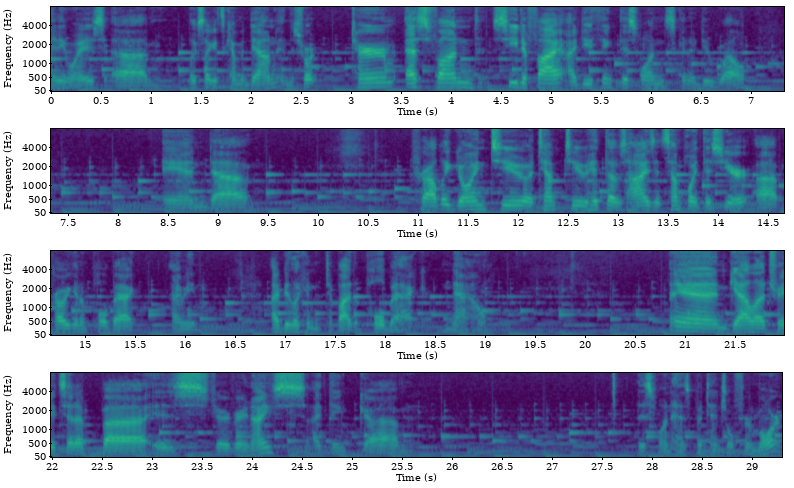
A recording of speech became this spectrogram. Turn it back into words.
Anyways, um, looks like it's coming down in the short term. S Fund, Seedify. I do think this one's going to do well and uh, probably going to attempt to hit those highs at some point this year. Uh, probably going to pull back. I mean, I'd be looking to buy the pullback now. And Gala trade setup uh, is very, very nice. I think um, this one has potential for more.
